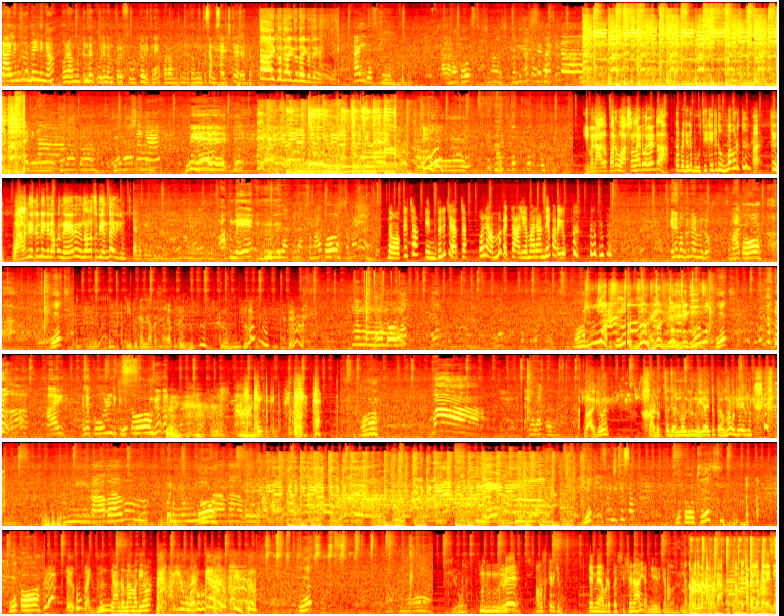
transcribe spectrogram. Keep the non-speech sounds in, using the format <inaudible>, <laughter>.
തായ്ലൻഡിൽ വന്നു കഴിഞ്ഞാൽ ഞാൻ ഒറാങ്കുട്ടന്റെ കൂടെ നമുക്കൊരു ഫോട്ടോ എടുക്കണേ. ഒറാങ്കുട്ടന്റെ അടുത്ത് നമുക്ക് സംസാരിച്ചിട്ട് വരാം കേട്ടോ. ആയിക്കോട്ടെ ആയിക്കോട്ടെ ആയിക്കോട്ടെ. ഹായ്. ഇവൻ ആകെപ്പാടെ വർഷങ്ങളായിട്ട് വരേണ്ടാ പെണ്ണിനെ ബൂത്തി കയറ്റിട്ട് ഉമ്മ കൊടുത്ത്. വളഞ്ഞു നിൽക്കുമ്പോ എങ്ങനെ അപ്പൊ നേരെ നിന്നുള്ള സ്ഥിതി എന്തായിരിക്കും? അമ്മേ. നോക്കച്ച എന്തൊരു ചേർച്ച. ഒരമ്മ പെറ്റ ആളിയന്മാരാണെന്നേ പറയൂ. എന്നെ മുഖം കാണുന്നുണ്ടോ. ഇത് തന്നെ അവസരം Tomato ulit. Hit. ഹായ് നല്ല കോൾഡ് കിട്ടോ ഭാഗ്യവാൻ അടുത്ത ജന്മമെങ്കിലും നീയായിട്ട് പിറന്നാ മതിയായിരുന്നു. ഓ. Hit. kiss up. Dito. Kiss. Dito. <laughs> ഞാൻ തന്നാ മതിയോ Kiss. ഗുരുവേ നമസ്കരിക്കുന്നു എന്നെ അവിടുത്തെ ശിഷ്യനായി അംഗീകരിക്കണം നമ്മളൊന്നും വേണ്ട പോണ്ട നമുക്ക് കടലിൽ തരേണ്ടി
